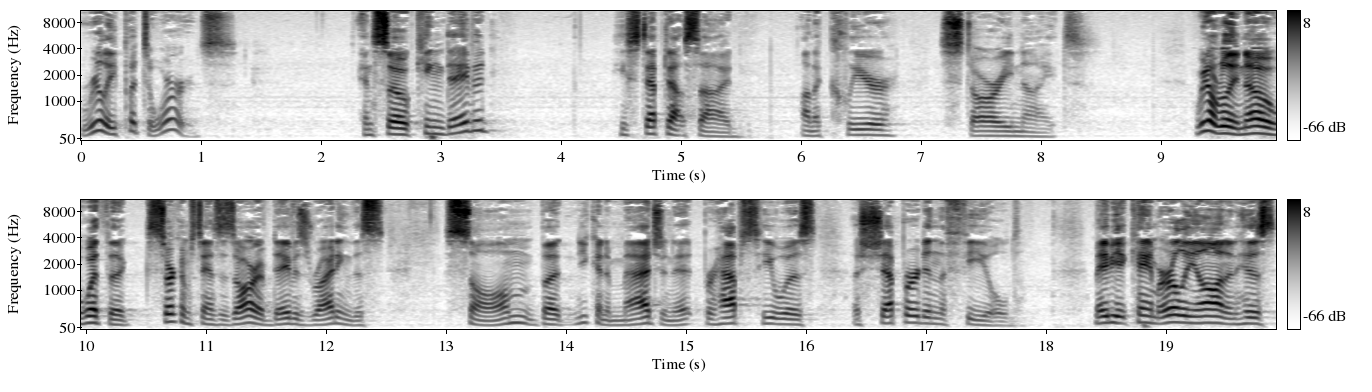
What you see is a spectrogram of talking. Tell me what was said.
really put to words. And so, King David, he stepped outside on a clear, starry night. We don't really know what the circumstances are of David's writing this psalm, but you can imagine it. Perhaps he was a shepherd in the field. Maybe it came early on in his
